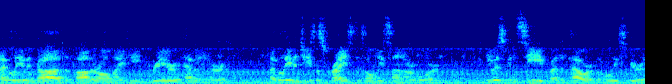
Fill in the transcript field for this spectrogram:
I believe in God, the Father Almighty, creator of heaven and earth. I believe in Jesus Christ, his only Son, our Lord he was conceived by the power of the Holy Spirit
